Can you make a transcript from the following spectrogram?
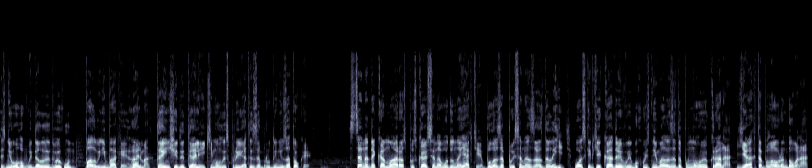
З нього видалили двигун, паливні баки, гальма та інші деталі, які могли сприяти забрудненню затоки. Сцена, де Камаро спускався на воду на яхті, була записана заздалегідь, оскільки кадри вибуху знімали за допомогою крана, яхта була орендована.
